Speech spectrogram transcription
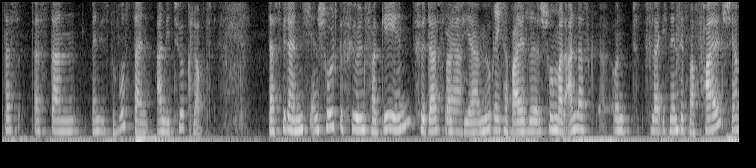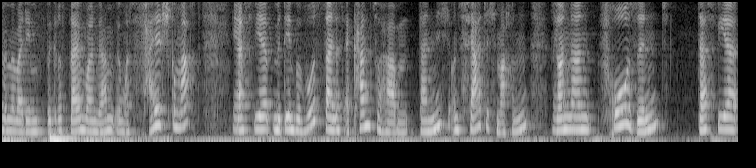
dass, dass dann, wenn dieses Bewusstsein an die Tür klopft, dass wir dann nicht in Schuldgefühlen vergehen für das, was ja, wir möglicherweise richtig. schon mal anders und vielleicht, ich nenne es jetzt mal falsch, ja, wenn wir bei dem Begriff bleiben wollen, wir haben irgendwas falsch gemacht ja. dass wir mit dem Bewusstsein, das erkannt zu haben, dann nicht uns fertig machen, Richtig. sondern froh sind, dass wir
